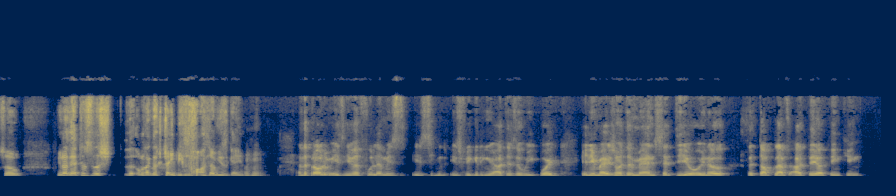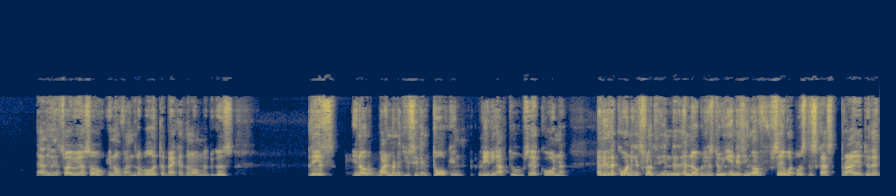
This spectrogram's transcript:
So, you know, that is the, the almost like the shady part of his game. Mm-hmm. And the problem is, if a Fulham is is is figuring you out as a weak point, can you imagine what the Man City or you know the top clubs out there are thinking? I think that's why we are so you know vulnerable at the back at the moment because there's you know, one minute you see them talking, leading up to say a corner, and then the corner gets floated in, the, and nobody is doing anything of say what was discussed prior to that.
